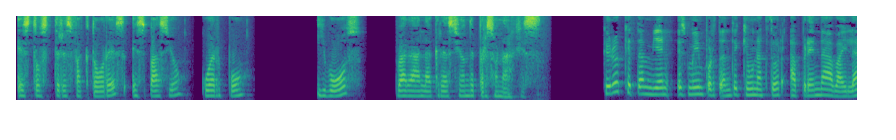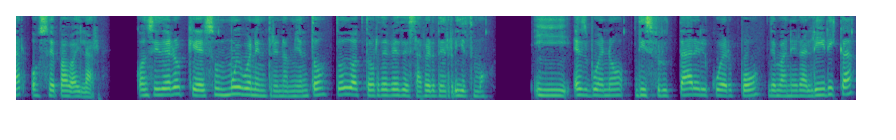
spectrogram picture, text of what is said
estos tres factores, espacio, cuerpo y voz, para la creación de personajes. Creo que también es muy importante que un actor aprenda a bailar o sepa bailar. Considero que es un muy buen entrenamiento, todo actor debe de saber de ritmo y es bueno disfrutar el cuerpo de manera lírica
